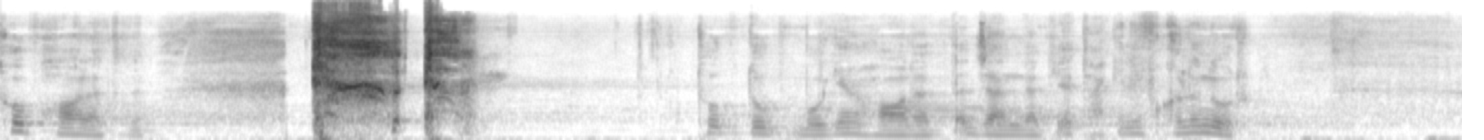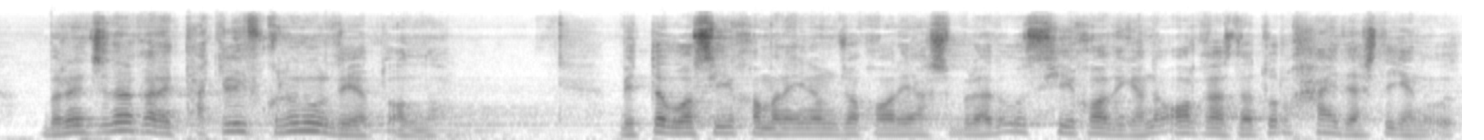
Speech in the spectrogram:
to'p holatida. To'p to'p bo'lgan holatda jannatga taklif qilinur. Birinchidan qarang taklif qilinur deyapti olloh bu yerda vasiqa mana inomjon qori yaxshi biladi u siqo degani orqasidan turib haydash degani o'zi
